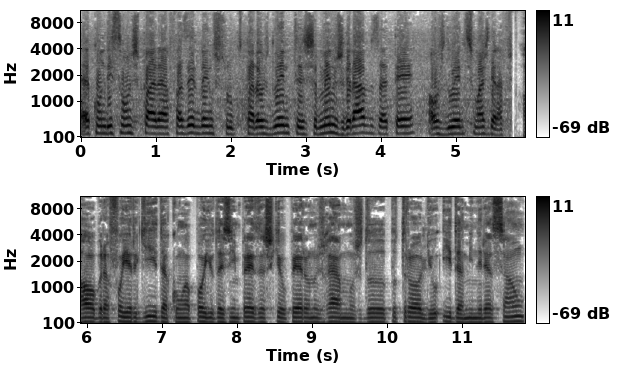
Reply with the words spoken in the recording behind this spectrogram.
eh, condições para fazer bem os fluxos, para os doentes menos graves até aos doentes mais graves. A obra foi erguida com o apoio das empresas que operam nos ramos de petróleo e da mineração,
